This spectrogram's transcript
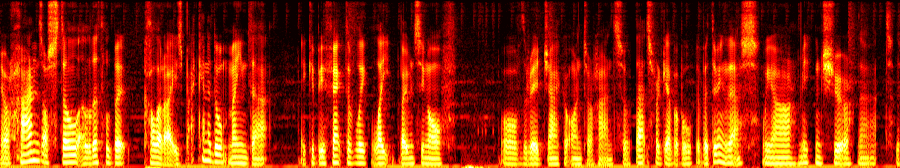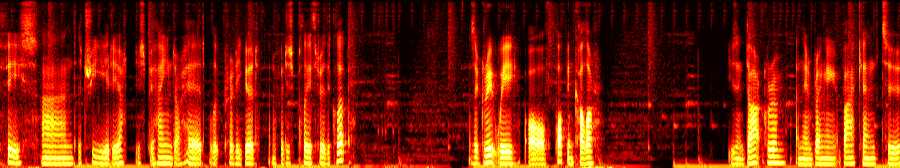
Our hands are still a little bit colorized, but I kind of don't mind that. It could be effectively light bouncing off of the red jacket onto her hand so that's forgivable but by doing this we are making sure that the face and the tree area just behind her head look pretty good and if I just play through the clip it's a great way of popping colour using Darkroom and then bringing it back into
